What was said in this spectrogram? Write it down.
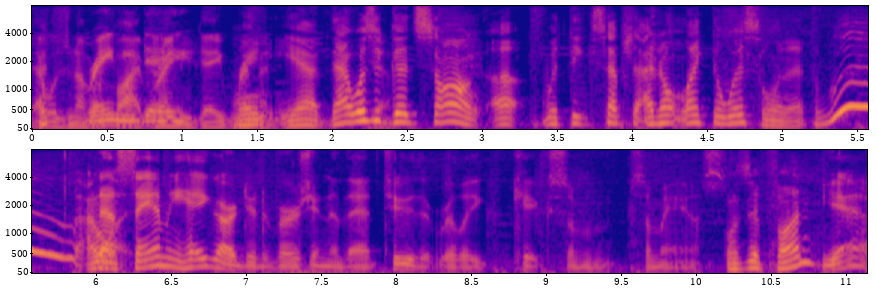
That was number Rainy five. Day. Rainy Day Rain, yeah, that was a good song. Uh, with the exception, I don't like the whistle in it. The Woo! I don't Now li- Sammy Hagar did a version of that too that really kicked some some ass. was it fun? Yeah,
